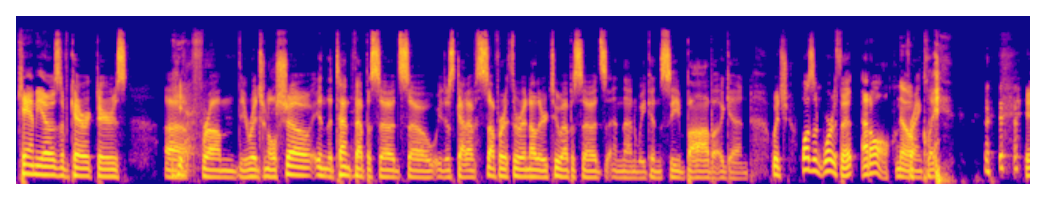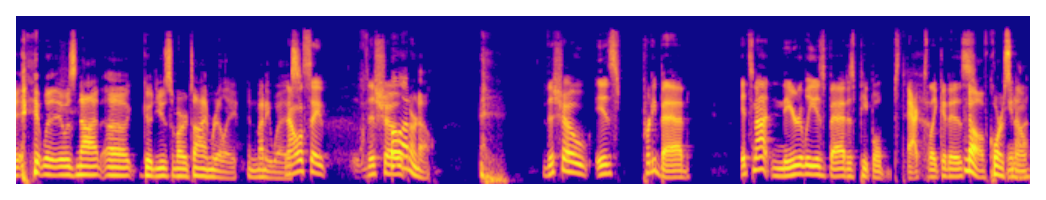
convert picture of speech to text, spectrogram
cameos of characters." Uh, Yeah. From the original show in the 10th episode, so we just gotta suffer through another two episodes and then we can see Bob again, which wasn't worth it at all, No. frankly. it, it, it was not a good use of our time, really, in many ways. Now, I'll say this show. well, I don't know. this show is pretty bad. It's not nearly as bad as people act like it is. No, of course you know, not.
